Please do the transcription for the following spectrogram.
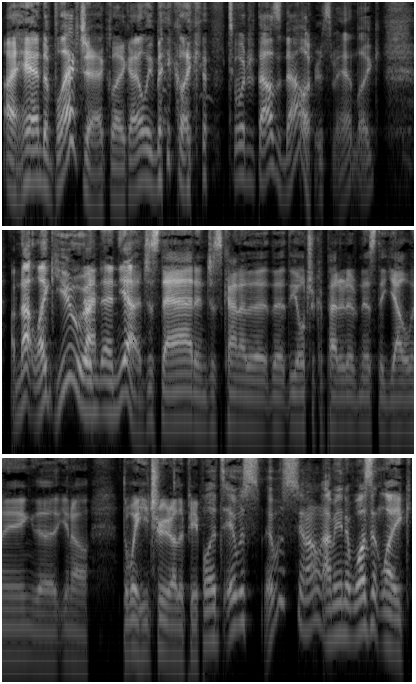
a hand of blackjack. Like I only make like two hundred thousand dollars, man. Like I'm not like you. Right. And and yeah, just that and just kind of the, the the ultra competitiveness, the yelling, the you know the way he treated other people. It it was it was you know I mean it wasn't like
